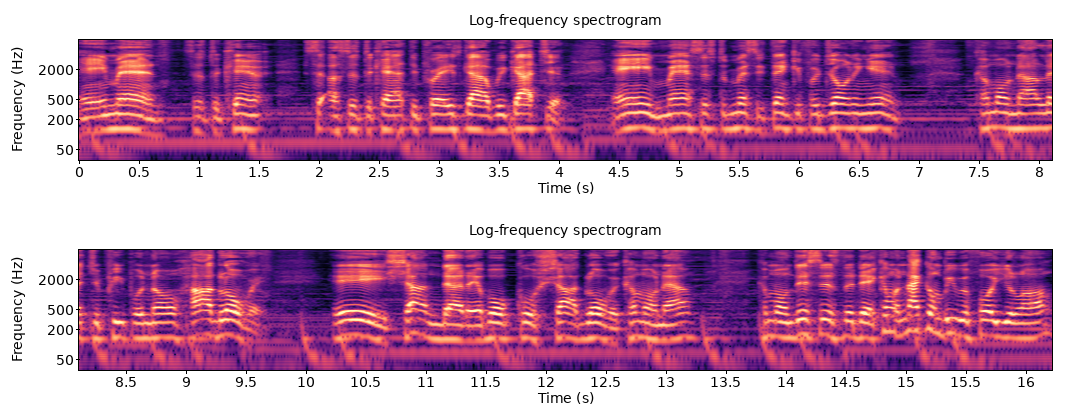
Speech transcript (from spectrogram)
Amen, Sister Karen, uh, Sister Kathy, praise God, we got you. Amen, Sister Missy, thank you for joining in. Come on now, let your people know. Ha glory. Hey, Shanda de Boko Sha glory. Come on now. Come on, this is the day. Come on, not gonna be before you long.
